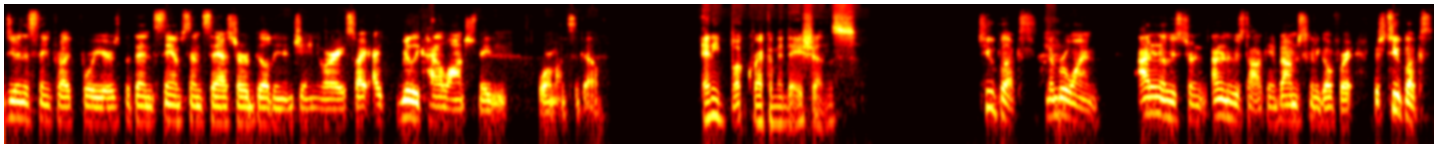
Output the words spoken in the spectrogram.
doing this thing for like four years, but then Sam Sensei I started building in January, so I, I really kind of launched maybe four months ago. Any book recommendations? Two books. Number one, I don't know who's turn. I don't know who's talking, but I'm just gonna go for it. There's two books.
